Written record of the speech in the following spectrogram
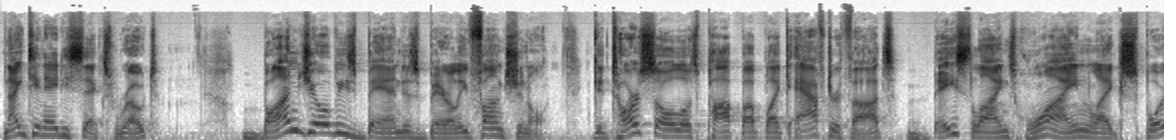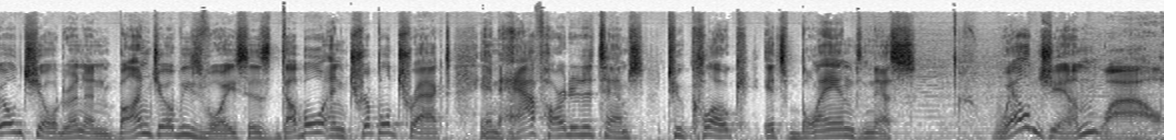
1986, wrote, Bon Jovi's band is barely functional. Guitar solos pop up like afterthoughts, bass lines whine like spoiled children, and Bon Jovi's voice is double and triple tracked in half hearted attempts to cloak its blandness. Well, Jim. Wow.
